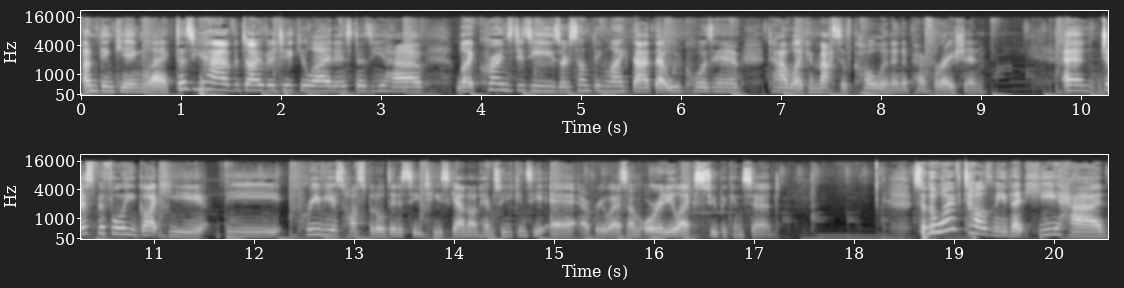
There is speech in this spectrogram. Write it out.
I'm thinking like, does he have diverticulitis? Does he have like Crohn's disease or something like that that would cause him to have like a massive colon and a perforation? And just before he got here, the previous hospital did a CT scan on him, so you can see air everywhere. So I'm already like super concerned. So the wife tells me that he had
